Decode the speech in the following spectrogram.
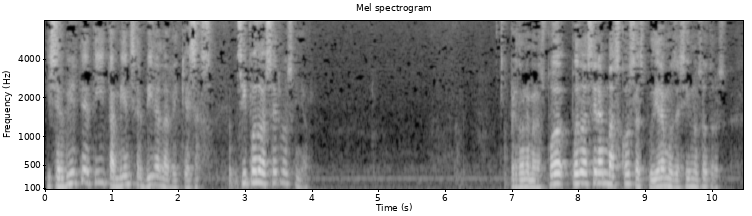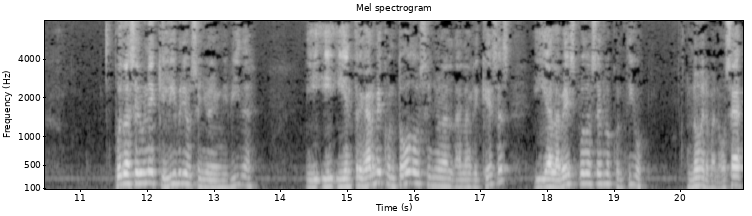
y servirte a ti y también servir a las riquezas. Sí puedo hacerlo, Señor. Perdón, puedo, puedo hacer ambas cosas, pudiéramos decir nosotros. Puedo hacer un equilibrio, Señor, en mi vida y, entregarme con todo, Señor, a, las riquezas y a la vez puedo hacerlo contigo. No, hermano, o sea,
